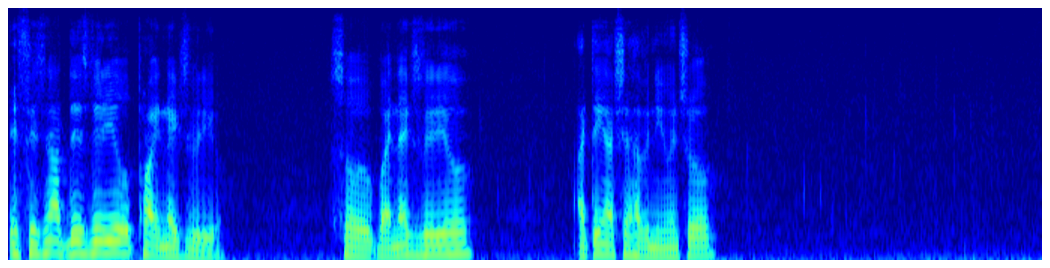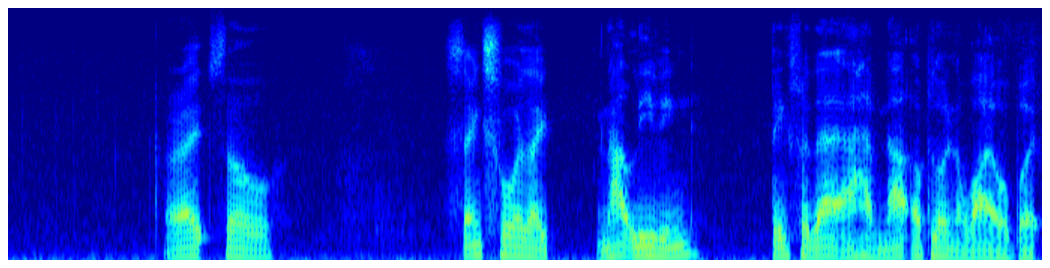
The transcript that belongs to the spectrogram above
If it's not this video, probably next video. So by next video, I think I should have a new intro. Alright, so thanks for like not leaving. Thanks for that. I have not uploaded in a while, but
